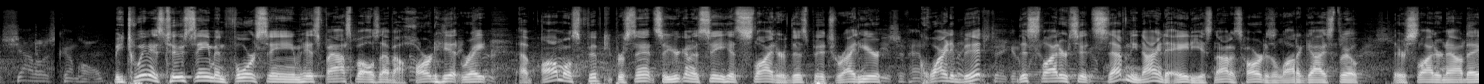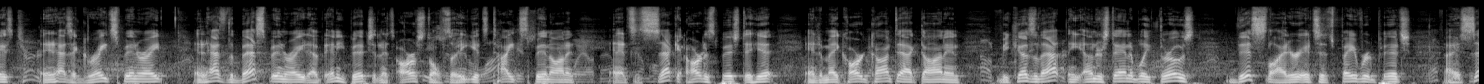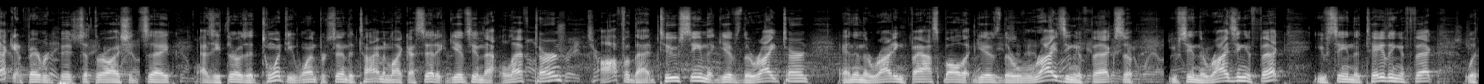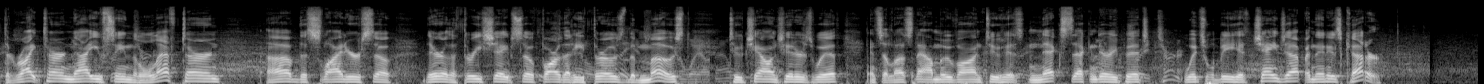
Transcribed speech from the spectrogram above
Between his two seam and four seam, his fastballs have a hard hit rate of almost 50%. So you're going to see his slider, this pitch right here, quite a bit. This slider sits 79 to 80. It's not as hard as a lot of guys throw their slider nowadays. And it has a great spin rate, and it has the best spin rate of any pitch in its arsenal. So he gets tight spin on it, and it's the second hardest pitch to hit and to make hard contact on. And because of that, he understandably throws this slider. It's his favorite pitch, uh, his second favorite pitch to throw, I should say, as he throws it 21% of the time. And like I said, it gives him that left turn off of that two seam that gives the right turn, and then the riding fastball that gives the rising effect. So you've seen the rising effect, you've seen the tailing effect with the right turn. Now you've seen the left turn of the slider. So there are the three shapes so far that he throws the most to challenge hitters with. And so let's now move on to his next secondary pitch, which will be his changeup and then his cutter.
